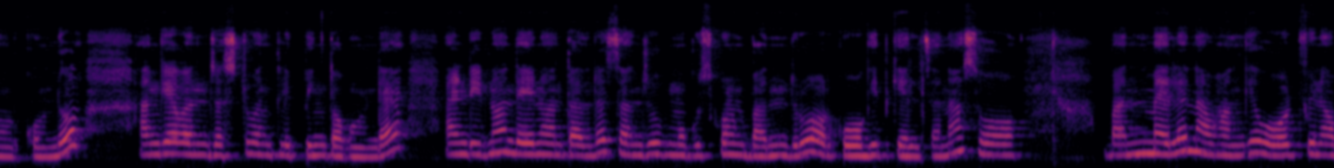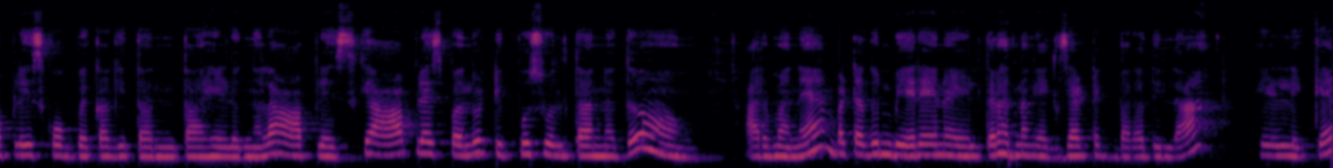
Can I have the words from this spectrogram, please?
ನೋಡಿಕೊಂಡು. ಹಂಗೆ ಒಂದು ಜಸ್ಟ್ ಒಂದು ಕ್ಲಿಪ್ಪಿಂಗ್ ತೊಗೊಂಡೆ. ಆ್ಯಂಡ್ ಇನ್ನೊಂದು ಏನು ಅಂತಂದರೆ, ಸಂಜು ಮುಗಿಸ್ಕೊಂಡು ಬಂದರು ಅವ್ರಿಗೆ ಹೋಗಿದ್ದ ಕೆಲಸನ. ಸೊ ಬಂದಮೇಲೆ ನಾವು ಹಾಗೆ ಓಡ್ಫಿ ನಾವು ಪ್ಲೇಸ್ಗೆ ಹೋಗ್ಬೇಕಾಗಿತ್ತು ಅಂತ ಹೇಳಿದ್ನಲ್ಲ, ಆ ಪ್ಲೇಸ್ಗೆ ಆ ಪ್ಲೇಸ್ ಬಂದು ಟಿಪ್ಪು ಸುಲ್ತಾನದ್ದು ಅರಮನೆ ಬಟ್ ಅದನ್ನು ಬೇರೆ ಏನೋ ಹೇಳ್ತಾರೆ, ಅದು ನಂಗೆ ಎಕ್ಸಾಕ್ಟಾಗಿ ಬರೋದಿಲ್ಲ, ಹೇಳಲಿಕ್ಕೆ.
